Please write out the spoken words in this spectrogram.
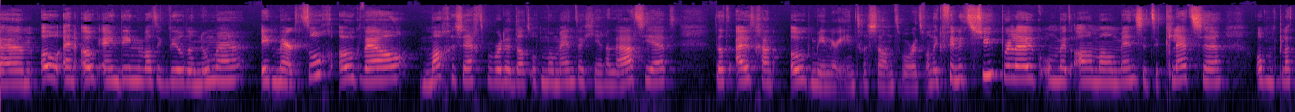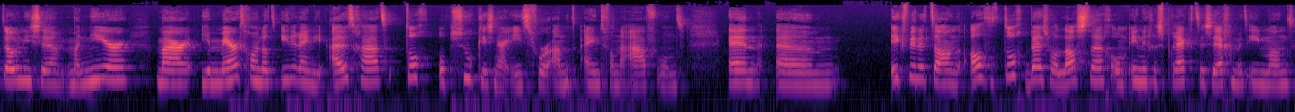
Um, oh, en ook één ding wat ik wilde noemen. Ik merk toch ook wel, mag gezegd worden, dat op het moment dat je een relatie hebt, dat uitgaan ook minder interessant wordt. Want ik vind het super leuk om met allemaal mensen te kletsen op een platonische manier. Maar je merkt gewoon dat iedereen die uitgaat toch op zoek is naar iets voor aan het eind van de avond. En um, ik vind het dan altijd toch best wel lastig om in een gesprek te zeggen met iemand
